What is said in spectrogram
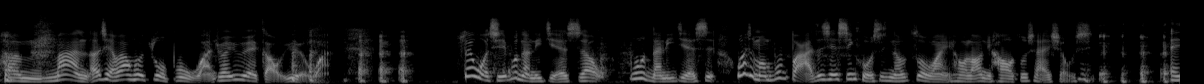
很慢，而且万会做不完，就会越搞越晚。所以我其实不能理解的时候，不能理解的是，为什么不把这些辛苦的事情都做完以后，然后你好好坐下来休息？哎、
